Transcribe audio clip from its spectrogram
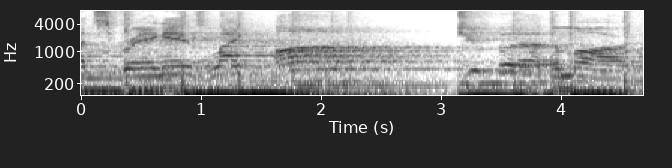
what spring is like on Jupiter and Mars.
